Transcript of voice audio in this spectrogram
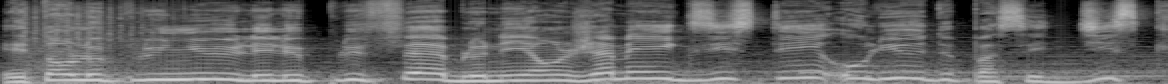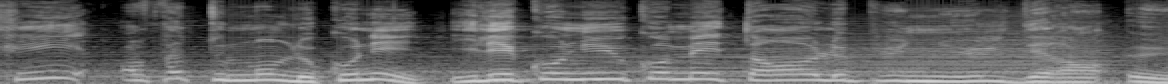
Étant le plus nul et le plus faible n'ayant jamais existé, au lieu de passer discret, en fait tout le monde le connaît. Il est connu comme étant le plus nul des rangs E.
